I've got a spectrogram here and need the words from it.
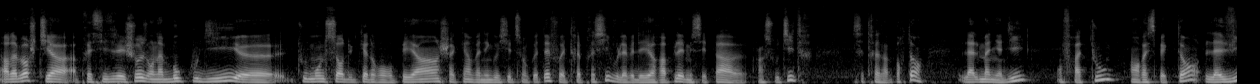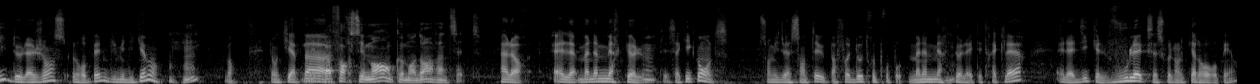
Alors d'abord, je tiens à préciser les choses. On a beaucoup dit, euh, tout le monde sort du cadre européen, chacun va négocier de son côté. Il faut être très précis. Vous l'avez d'ailleurs rappelé, mais ce n'est pas euh, un sous-titre. C'est très important. L'Allemagne a dit, on fera tout en respectant l'avis de l'Agence européenne du médicament. Mhm. Bon, donc il n'y a pas. pas forcément en commandant à 27. Alors, elle, Madame Merkel, mhm. c'est ça qui compte. Son ministre de la Santé a eu parfois d'autres propos. Madame Merkel mhm. a été très claire. Elle a dit qu'elle voulait que ce soit dans le cadre européen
